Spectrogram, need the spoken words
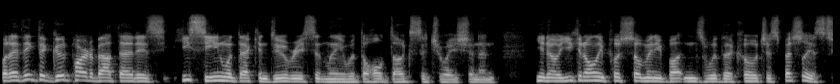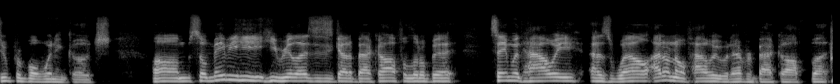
But I think the good part about that is he's seen what that can do recently with the whole Doug situation, and you know you can only push so many buttons with a coach, especially a Super Bowl winning coach. Um, so maybe he he realizes he's got to back off a little bit. Same with Howie as well. I don't know if Howie would ever back off, but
